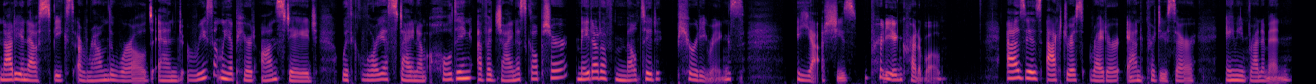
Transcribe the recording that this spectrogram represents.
Nadia now speaks around the world and recently appeared on stage with Gloria Steinem holding a vagina sculpture made out of melted purity rings. Yeah, she's pretty incredible. As is actress, writer, and producer Amy Brenneman.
